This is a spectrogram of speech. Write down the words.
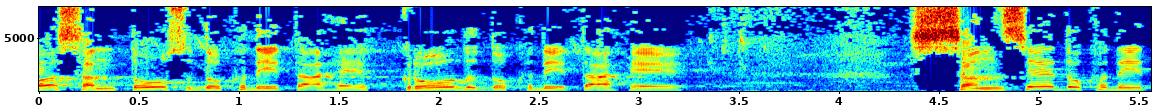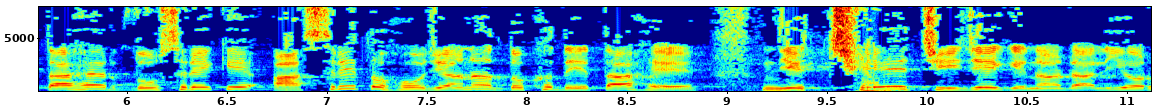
असंतोष दुख देता है, क्रोध दुख देता है, संशय दुख देता है और दूसरे के आश्रित तो हो जाना दुख देता है। ये छह चीज़ें गिना डाली और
